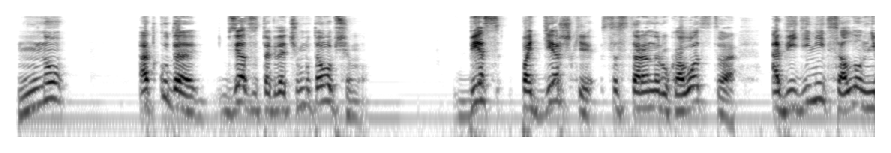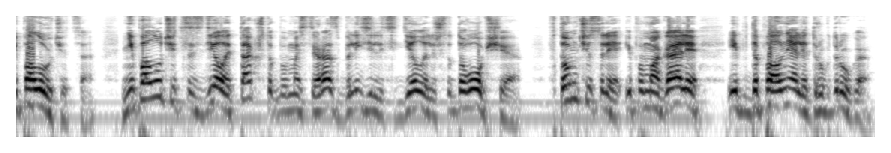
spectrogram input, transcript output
Ну, откуда взяться тогда чему-то общему? Без поддержки со стороны руководства объединить салон не получится. Не получится сделать так, чтобы мастера сблизились и делали что-то общее. В том числе и помогали, и дополняли друг друга.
